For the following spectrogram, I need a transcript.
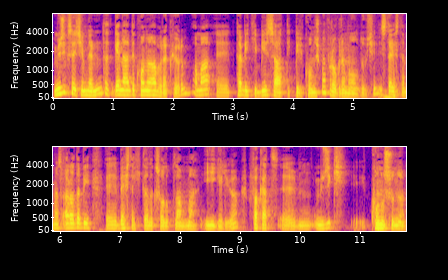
Müzik seçimlerini de genelde konuğa bırakıyorum ama e, tabii ki bir saatlik bir konuşma programı olduğu için ister istemez arada bir 5 e, dakikalık soluklanma iyi geliyor. Fakat e, müzik konusunu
